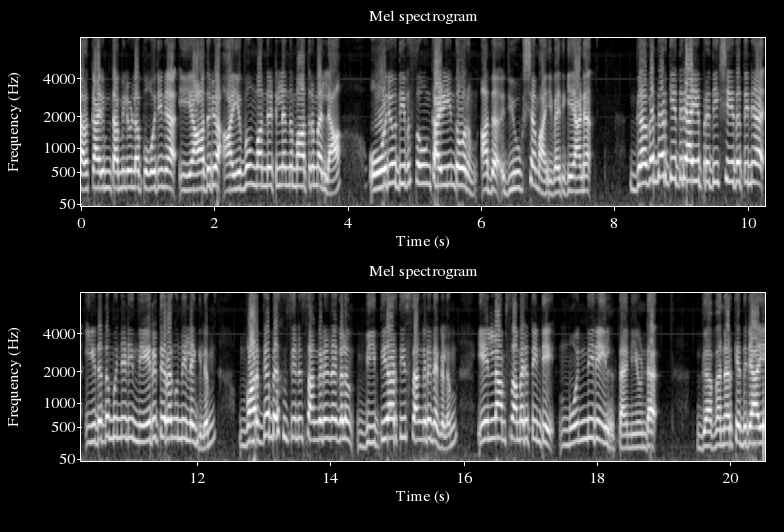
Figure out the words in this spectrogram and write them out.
സർക്കാരും തമ്മിലുള്ള പോരിന് യാതൊരു അയവും വന്നിട്ടില്ലെന്ന് മാത്രമല്ല ഓരോ ദിവസവും കഴിയുന്തോറും അത് രൂക്ഷമായി വരികയാണ്. ഗവർണർക്കെതിരായ പ്രതിഷേധത്തിന് ഇടതുമുന്നണി നേരിട്ടിറങ്ങുന്നില്ലെങ്കിലും വർഗ ബഹുജന സംഘടനകളും വിദ്യാർത്ഥി സംഘടനകളും എല്ലാം സമരത്തിന്റെ മുൻനിരയിൽ തന്നെയുണ്ട് ഗവർണർക്കെതിരായ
